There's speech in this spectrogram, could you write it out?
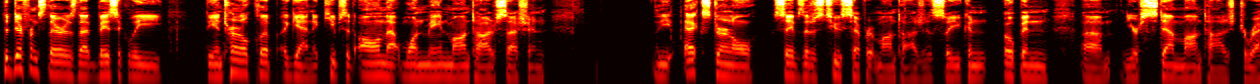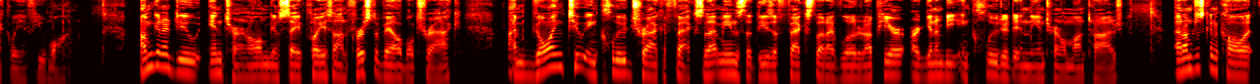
the difference there is that basically the internal clip, again, it keeps it all in that one main montage session the external saves it as two separate montages, so you can open um, your stem montage directly if you want. I'm going to do internal. I'm going to say place on first available track. I'm going to include track effects. So that means that these effects that I've loaded up here are going to be included in the internal montage. And I'm just going to call it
